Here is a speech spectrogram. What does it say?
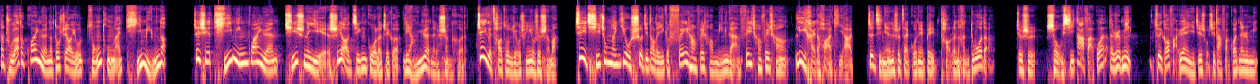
那主要的官员呢都是要由总统来提名的，这些提名官员其实呢也是要经过了这个两院的审核的，这个操作流程又是什么？这其中呢，又涉及到了一个非常非常敏感、非常非常厉害的话题啊！这几年呢，是在国内被讨论的很多的，就是首席大法官的任命，最高法院以及首席大法官的任命。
